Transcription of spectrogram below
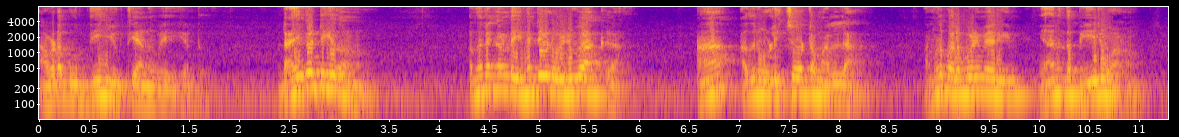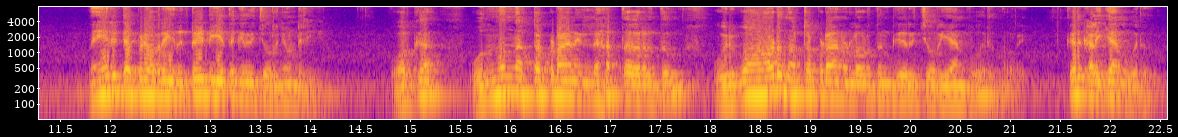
അവിടെ ബുദ്ധിയും യുക്തിയാണ് ഉപയോഗിക്കേണ്ടത്. ഡൈവേർട്ട് ചെയ്തോണം. അന്നേരം നിങ്ങളുടെ ഇവന്റുകൾ ഒഴിവാക്കുക. ആ അതൊരു ഒളിച്ചോട്ടമല്ല. നമ്മൾ പലപ്പോഴും വിചാരിക്കും ഞാനെന്താ ഭീരുവാണോ? നേരിട്ട് എപ്പോഴും അവരെ ഇറിറ്റേറ്റ് ചെയ്യത്തക്ക രീതി ചൊറിഞ്ഞുകൊണ്ടിരിക്കും. ഓർക്കുക ഒന്നും നഷ്ടപ്പെടാനില്ലാത്തവർക്കും ഒരുപാട് നഷ്ടപ്പെടാനുള്ളവർക്കും കയറി ചൊറിയാൻ പോകരുതെന്ന് പറയും. കയറി കളിക്കാൻ പോകരുത്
